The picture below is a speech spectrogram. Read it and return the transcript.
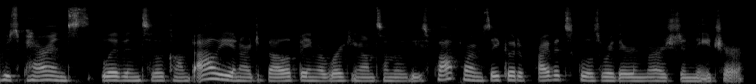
whose parents live in Silicon Valley and are developing or working on some of these platforms, they go to private schools where they're immersed in nature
